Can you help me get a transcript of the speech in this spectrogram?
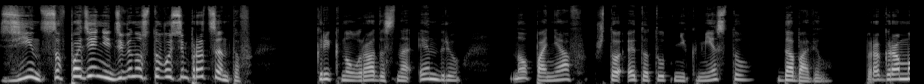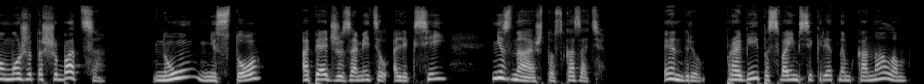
«Зин, совпадение 98%!» — крикнул радостно Эндрю, — но, поняв, что это тут не к месту, добавил. «Программа может ошибаться». «Ну, не сто», — опять же заметил Алексей, не зная, что сказать. «Эндрю, пробей по своим секретным каналам,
